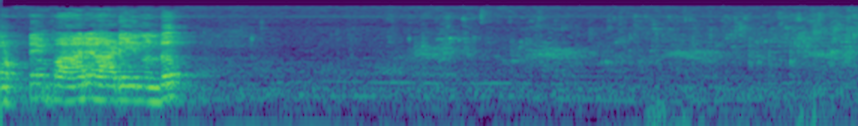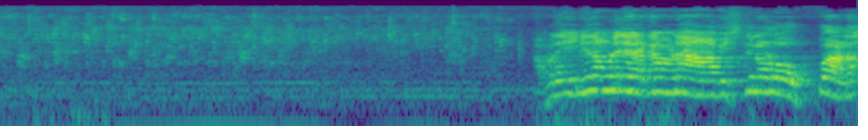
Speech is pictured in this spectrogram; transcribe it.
മുട്ടയും പാലും ആഡ് ചെയ്യുന്നുണ്ട്. അപ്പൊ ഇനി നമ്മൾ ചേർക്കാൻ വേണ്ട ആവശ്യത്തിനുള്ള ഉപ്പാണ്.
